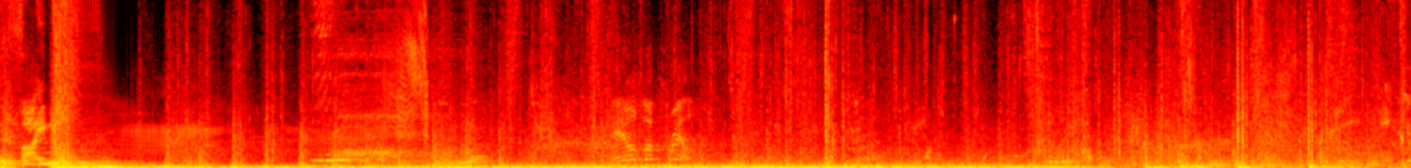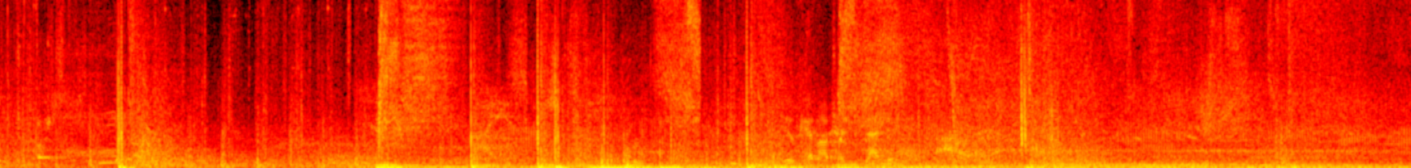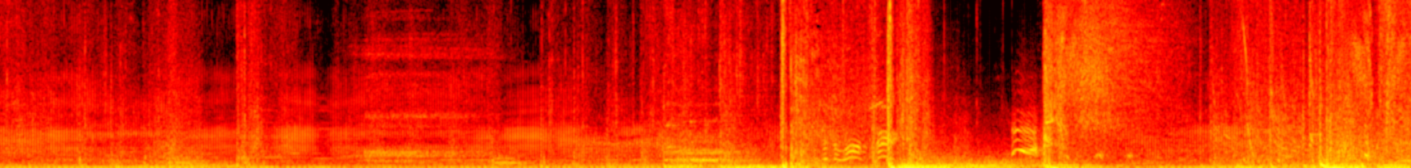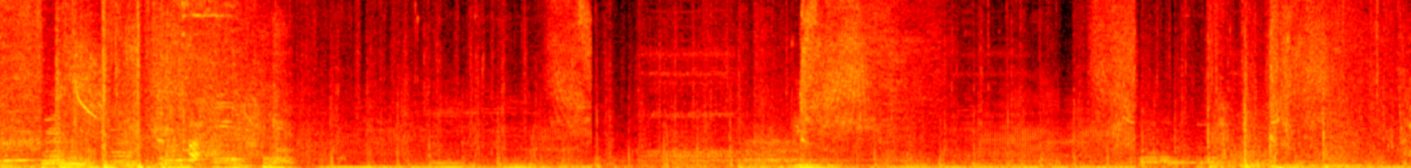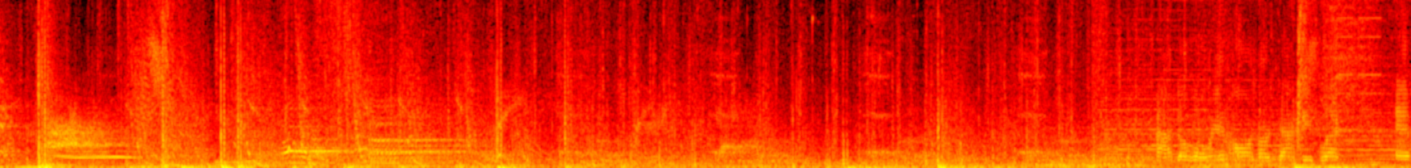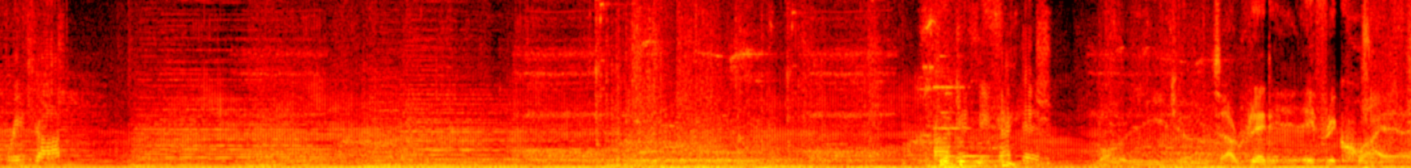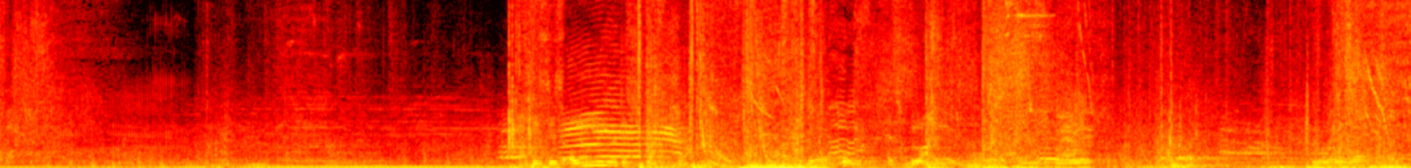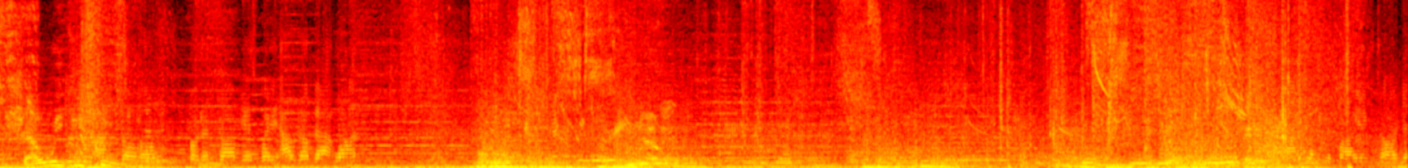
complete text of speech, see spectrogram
Defy me? Are ready if required. This is only a distraction. Your hope has blinded. Shall we continue? But way out of that one. No. We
